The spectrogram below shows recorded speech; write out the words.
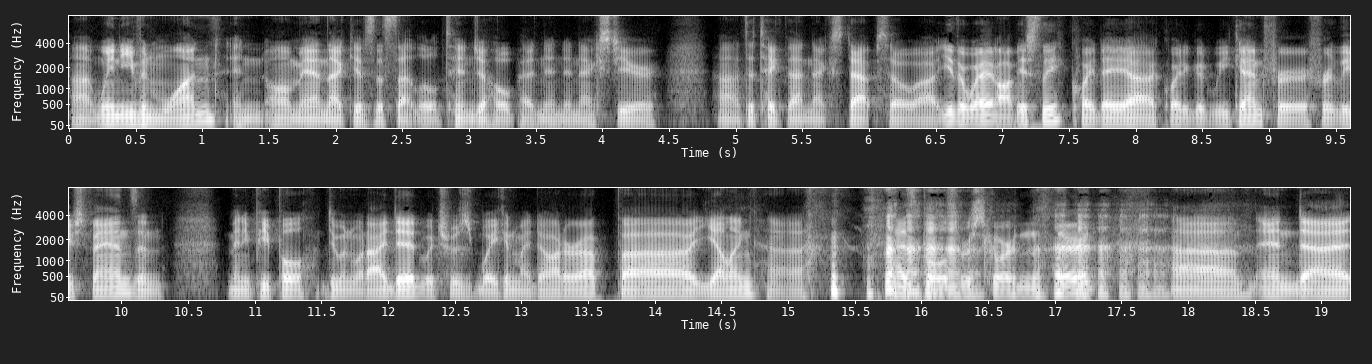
Uh, win even one, and oh man, that gives us that little tinge of hope heading into next year. Uh, to take that next step. So uh, either way, obviously, quite a uh, quite a good weekend for for Leafs fans and many people doing what I did, which was waking my daughter up, uh, yelling uh, as goals were scored in the third. And uh,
